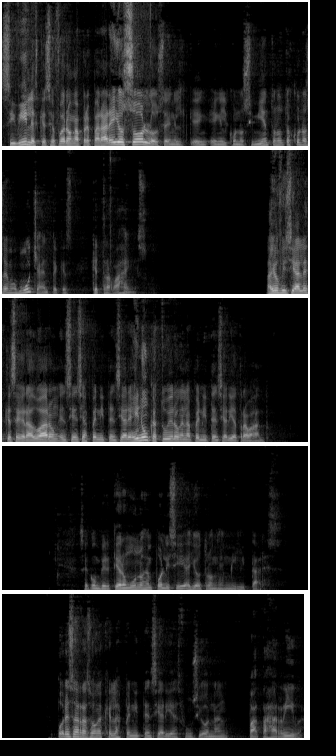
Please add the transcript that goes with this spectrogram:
civiles que se fueron a preparar ellos solos en el, conocimiento. Nosotros conocemos mucha gente que, que trabaja en eso. Hay oficiales que se graduaron en ciencias penitenciarias y nunca estuvieron en la penitenciaría trabajando. Se convirtieron unos en policías y otros en militares. Por esa razón es que las penitenciarías funcionan patas arriba.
